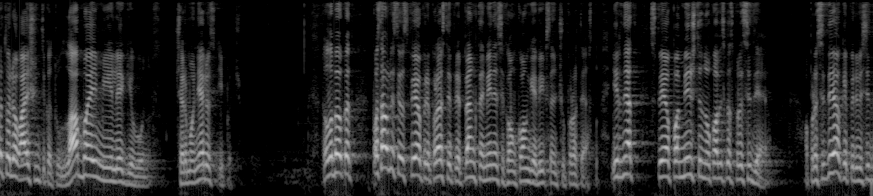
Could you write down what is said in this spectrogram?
bet toliau aiškinti, kad tu labai myli gyvūnus. Šermonėlius ypač. Tuo labiau, kad pasaulis jau spėjo priprasti prie penktą mėnesį Hongkongė vykstančių protestų. Ir net spėjo pamiršti, nuo ko viskas prasidėjo. O prasidėjo, kaip ir visi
